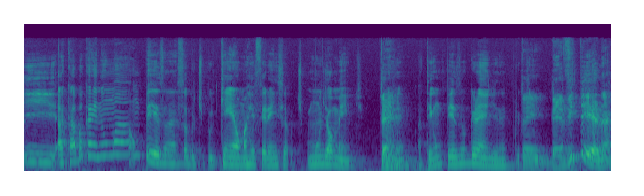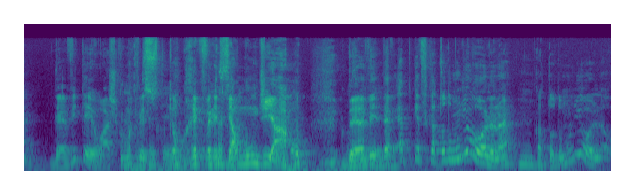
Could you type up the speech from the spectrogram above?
E acaba caindo uma, um peso, né? Sobre, tipo, quem é uma referência, tipo, mundialmente. Tem. Tem um peso grande, né? Porque Tem, deve ter, né? Deve ter, eu acho que uma Ah, com pessoa certeza. que é um referencial mundial deve, deve. É porque fica todo mundo de olho, né? Hum. Fica todo mundo de olho.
